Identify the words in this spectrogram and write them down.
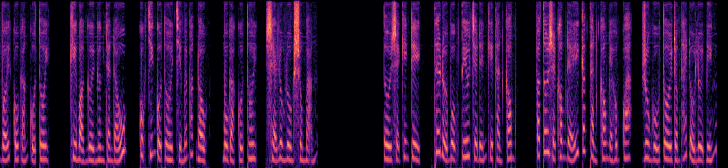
với cố gắng của tôi. Khi mọi người ngừng tranh đấu, cuộc chiến của tôi chỉ mới bắt đầu, mùa gặt của tôi sẽ luôn luôn sung mãn. Tôi sẽ kiên trì theo đuổi mục tiêu cho đến khi thành công, và tôi sẽ không để các thành công ngày hôm qua ru ngủ tôi trong thái độ lười biếng,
